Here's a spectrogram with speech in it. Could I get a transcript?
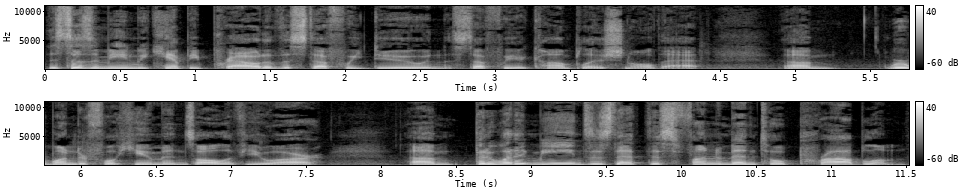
this doesn't mean we can't be proud of the stuff we do and the stuff we accomplish and all that. Um, we're wonderful humans, all of you are. Um, but what it means is that this fundamental problem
